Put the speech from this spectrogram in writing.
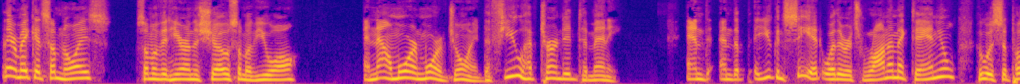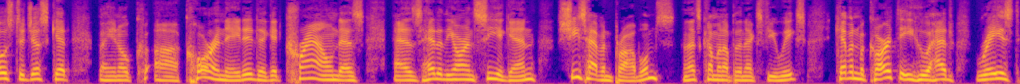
And they were making some noise, some of it here on the show, some of you all. And now more and more have joined. The few have turned into many and and the, you can see it whether it's Ronna McDaniel who was supposed to just get you know uh, coronated to get crowned as as head of the RNC again. She's having problems, and that's coming up in the next few weeks. Kevin McCarthy, who had raised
